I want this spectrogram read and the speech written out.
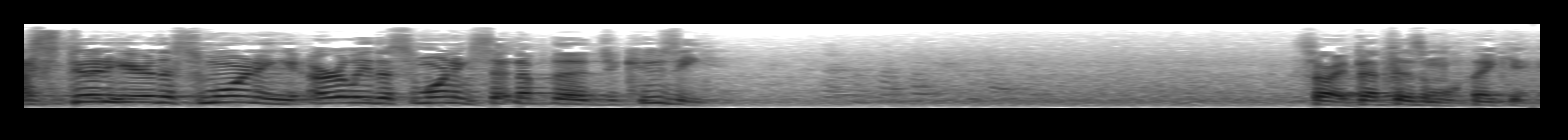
I stood here this morning, early this morning, setting up the jacuzzi. Sorry, baptismal, thank you.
